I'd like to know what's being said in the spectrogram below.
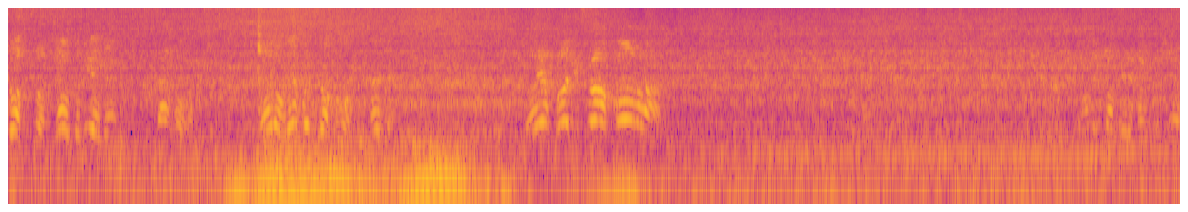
רגע, אין לי כוח כבר, עכשיו תביא אבן, סע אחורה. לא, לא, לא יכול לנסוע אחורה, בסדר. לא יכול לנסוע אחורה! בוא נפתח אליך איתו, עכשיו.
